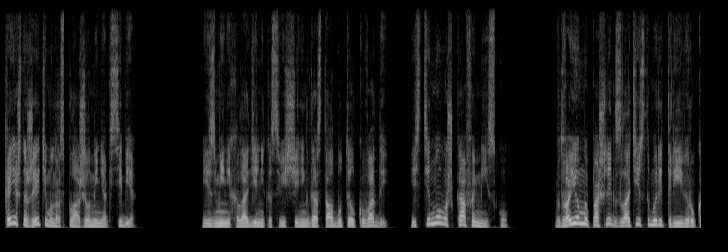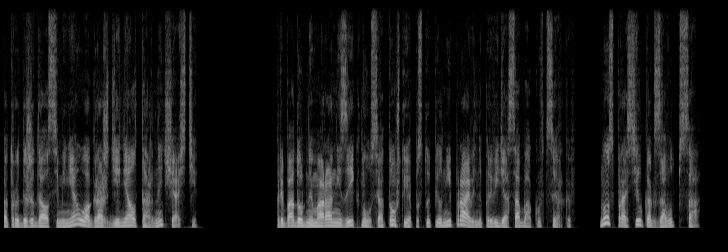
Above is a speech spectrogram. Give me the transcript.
Конечно же, этим он расположил меня к себе. Из мини-холодильника священник достал бутылку воды, из стенного шкафа миску. Вдвоем мы пошли к золотистому ретриверу, который дожидался меня у ограждения алтарной части. Преподобный Маран не заикнулся о том, что я поступил неправильно, приведя собаку в церковь, но спросил, как зовут пса.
